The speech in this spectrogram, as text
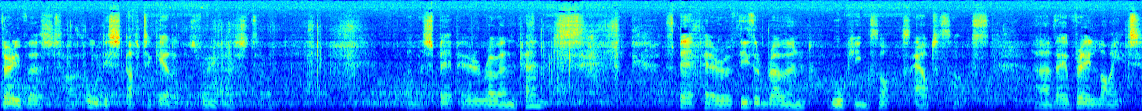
very versatile. All this stuff together was very versatile. And a spare pair of Rohan pants. Spare pair of, these are Rohan walking socks, outer socks. Uh, they're very light,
